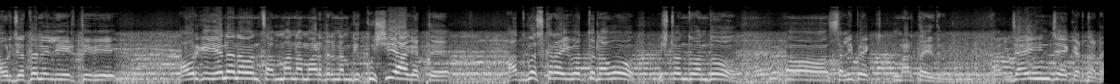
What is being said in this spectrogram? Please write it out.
ಅವ್ರ ಜೊತೆಯಲ್ಲಿ ಇರ್ತೀವಿ. ಅವ್ರಿಗೆ ಏನೋ ಒಂದು ಸನ್ಮಾನ ಮಾಡಿದ್ರೆ ನಮಗೆ ಖುಷಿ ಆಗುತ್ತೆ. ಅದಕ್ಕೋಸ್ಕರ ಇವತ್ತು ನಾವು ಇಷ್ಟೊಂದು ಒಂದು ಸೆಲಿಬ್ರೇಟ್ ಮಾಡ್ತಾಯಿದ್ರು ಜೈ ಹಿಂದ್, ಜೈ ಕರ್ನಾಟಕ.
